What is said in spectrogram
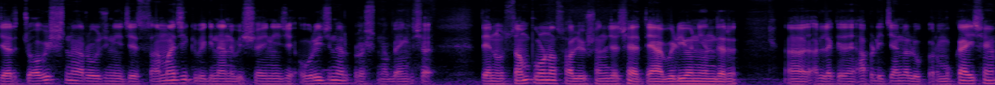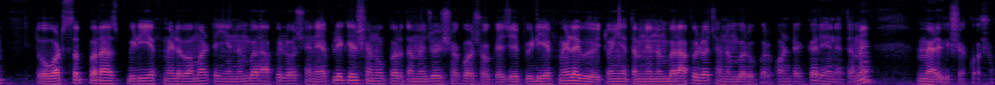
હજાર ચોવીસના રોજની જે સામાજિક વિજ્ઞાન વિષયની જે ઓરિજિનલ પ્રશ્ન બેંક છે, તેનું સંપૂર્ણ સોલ્યુશન જે છે, તે આ વિડીયોની અંદર એટલે કે આપણી ચેનલ ઉપર મુકાય છે. તો વોટ્સઅપ પર આ પીડીએફ મેળવવા માટે અહીંયા નંબર આપેલો છે અને એપ્લિકેશન ઉપર તમે જોઈ શકો છો કે જે પીડીએફ મેળવી હોય તો અહીંયા તમને નંબર આપેલો છે નંબર ઉપર કોન્ટેક્ટ કરી અને તમે મેળવી શકો છો.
